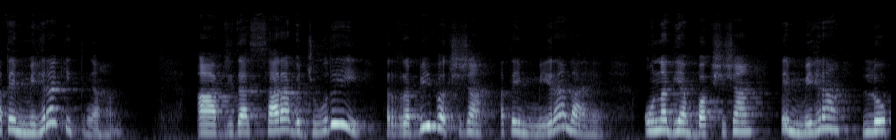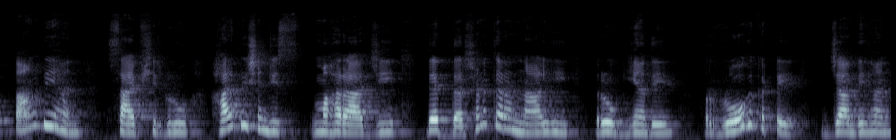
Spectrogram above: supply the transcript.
ਅਤੇ ਮਿਹਰਾਂ ਕੀਤੀਆਂ ਹਨ। ਆਪ ਜੀ ਦਾ ਸਾਰਾ ਵਜੂਦ ਹੀ ਰੱਬੀ ਬਖਸ਼ਿਸ਼ਾਂ ਅਤੇ ਮਿਹਰਾਂ ਦਾ ਹੈ। ਉਹਨਾਂ ਦੀਆਂ ਬਖਸ਼ਿਸ਼ਾਂ ਤੇ ਮਿਹਰਾਂ ਲੋਕ ਤਾਂਗਦੇ ਹਨ। ਸਾਹਿਬ ਸ੍ਰੀ ਗੁਰੂ ਹਰਕ੍ਰਿਸ਼ਨ ਜੀ ਮਹਾਰਾਜ ਜੀ ਦੇ ਦਰਸ਼ਨ ਕਰਨ ਨਾਲ ਹੀ ਰੋਗੀਆਂ ਦੇ ਰੋਗ ਕੱਟੇ ਜਾਂਦੇ ਹਨ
